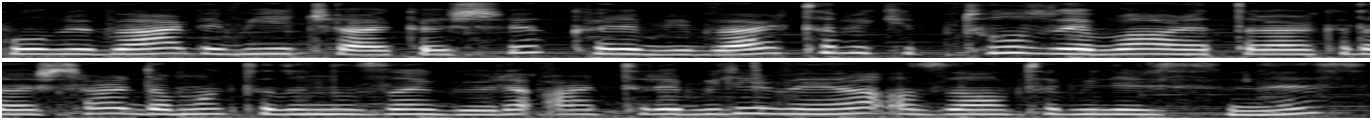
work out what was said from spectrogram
pul biber ve bir çay kaşığı karabiber. Tabii ki tuz ve baharatlar arkadaşlar damak tadınıza göre artırabilir veya azaltabilirsiniz.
